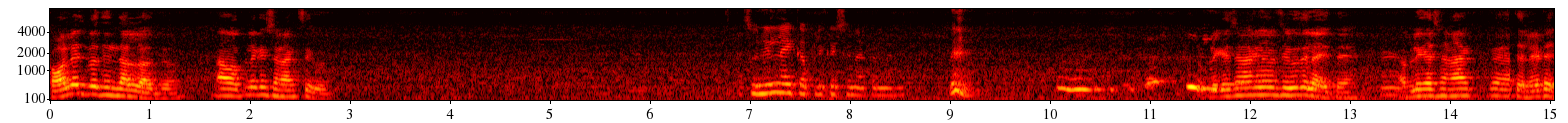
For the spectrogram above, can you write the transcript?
ಕಾಲೇಜ್ ಬದಿಯಿಂದ ಅಲ್ಲ ಅದು. ನಾವು ಅಪ್ಲಿಕೇಶನ್ ಹಾಕಿ ಸಿಗೋದು. ಸುನಿಲ್ ನಾಯ್ಕ್ ಅಪ್ಲಿಕೇಶನ್ ಹಾಕಲ್ಲ ಅಪ್ಲಿಕೇಶನ್ ಹಾಕ್ಲಿಲ್ಲ ಸಿಗುದಿಲ್ಲ ಐತೆ. ಅಪ್ಲಿಕೇಶನ್ ಹಾಕಿ ಲೇಟ್ ಐತೆ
